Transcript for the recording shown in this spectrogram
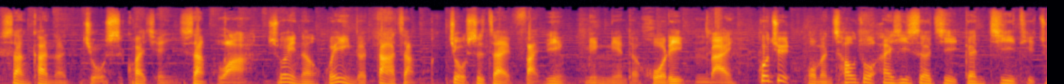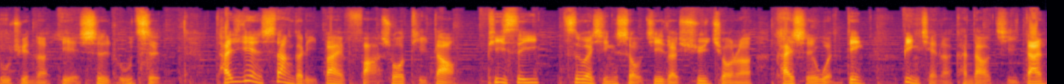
上看呢九十块钱以上，哇！所以呢，纬颖的大涨就是在反映明年的获利。明白。过去我们操作 IC 设计跟记忆体族群呢也是如此。台积电上个礼拜法说提到，PC 智慧型手机的需求呢开始稳定，并且呢看到急单，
